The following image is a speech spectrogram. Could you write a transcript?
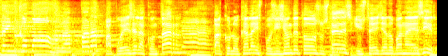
te incomoda para... Para podérsela contar, para colocar a la disposición de todos ustedes y ustedes ya nos van a decir,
